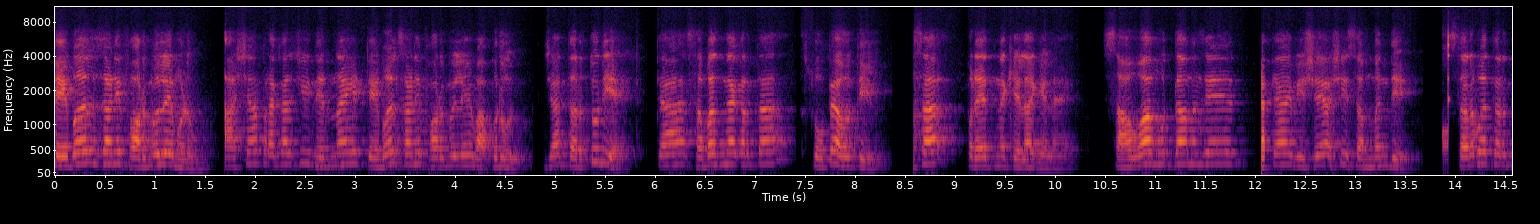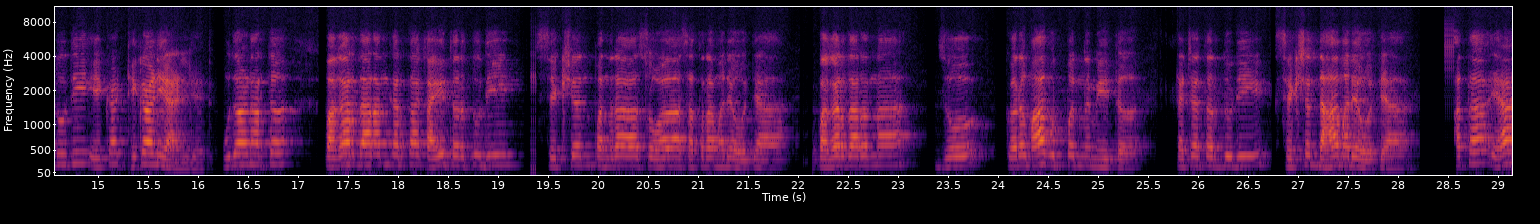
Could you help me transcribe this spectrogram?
टेबल्स आणि फॉर्म्युले म्हणू अशा प्रकारची निर्णय टेबल्स आणि फॉर्म्युले वापरून ज्या तरतुदी आहेत त्या समजण्याकरता सोप्या होतील असा प्रयत्न केला गेलाय. सहावा मुद्दा म्हणजे त्या विषयाशी संबंधित सर्व तरतुदी एका ठिकाणी आणली आहेत. उदाहरणार्थ पगारदारांकरता काही तरतुदी सेक्शन पंधरा सोळा सतरा मध्ये होत्या. पगारदारांना जो करमाग उत्पन्न मिळतं. त्याच्या तरतुदी सेक्शन दहा मध्ये होत्या. आता ह्या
